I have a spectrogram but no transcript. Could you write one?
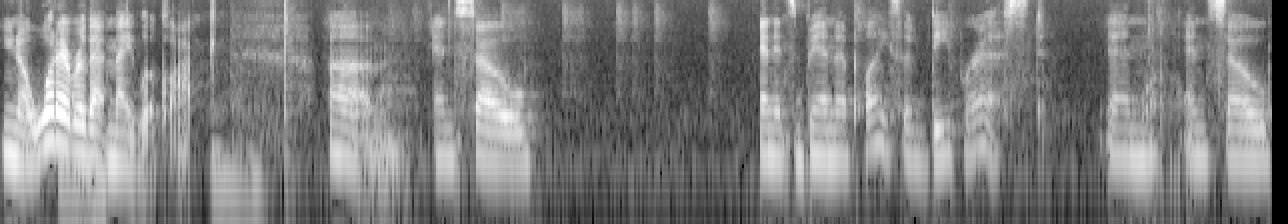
you know, whatever that may look like. Um, and so, and it's been a place of deep rest. And, and so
